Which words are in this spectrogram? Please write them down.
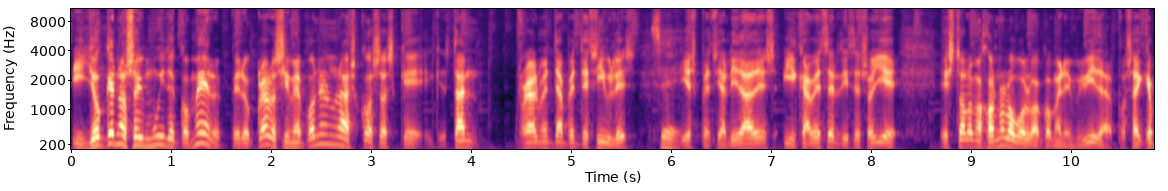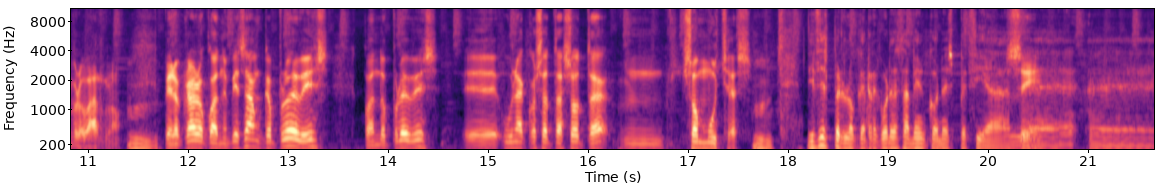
Y yo que no soy muy de comer, pero claro, si me ponen unas cosas que, que están realmente apetecibles Sí. y especialidades y que a veces dices, oye, esto a lo mejor no lo vuelvo a comer en mi vida, pues hay que probarlo. Mm. Pero claro, cuando empiezas, aunque pruebes, cuando pruebes eh, una cosa tras otra, mm, son muchas. Mm. Dices, pero lo que recuerdas también con especial. Sí. eh, eh,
